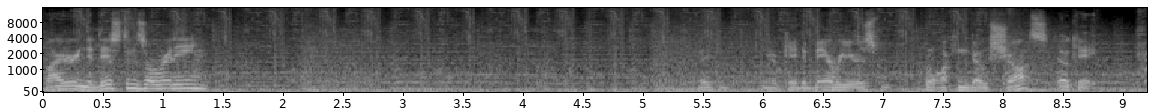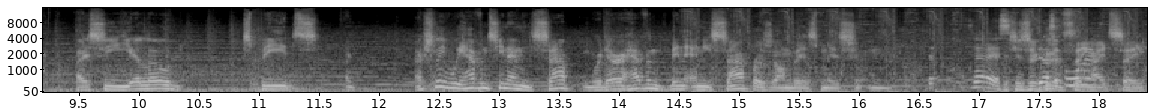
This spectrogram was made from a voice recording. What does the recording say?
Fire in the distance already. Okay, the barrier is blocking those shots. Okay. I see yellow speeds. Actually, we haven't seen any sap. There haven't been any sappers on this mission, Yes. which is a good thing, I'd say.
